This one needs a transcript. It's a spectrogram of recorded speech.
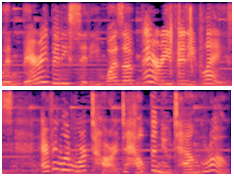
when Berry Bitty City was a very bitty place, everyone worked hard to help the new town grow.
